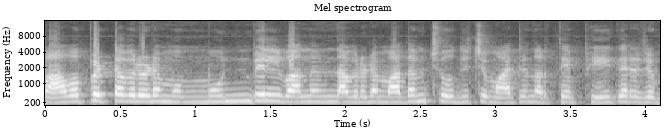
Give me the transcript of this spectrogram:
പാവപ്പെട്ടവരുടെ മുൻപിൽ വന്ന് നിന്ന് അവരുടെ മതം ചോദിച്ചു മാറ്റി നിർത്തിയ ഭീകരരും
